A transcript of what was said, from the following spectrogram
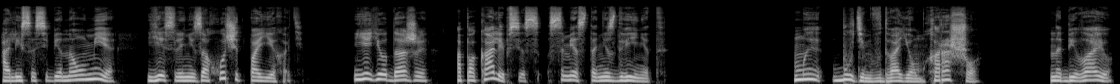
Алиса себе на уме, если не захочет поехать. Ее даже апокалипсис с места не сдвинет. Мы будем вдвоем, хорошо. Набиваю,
